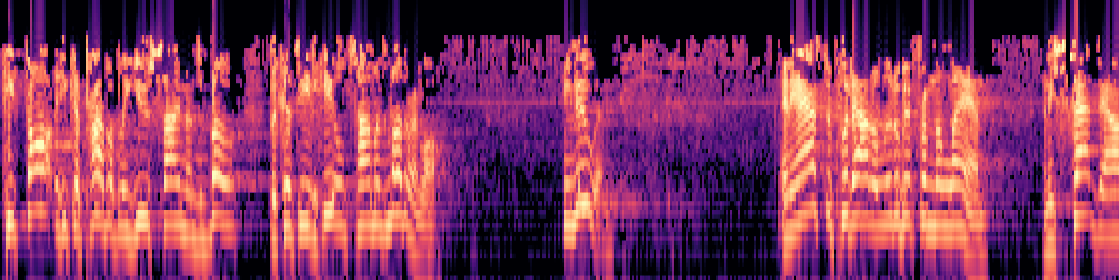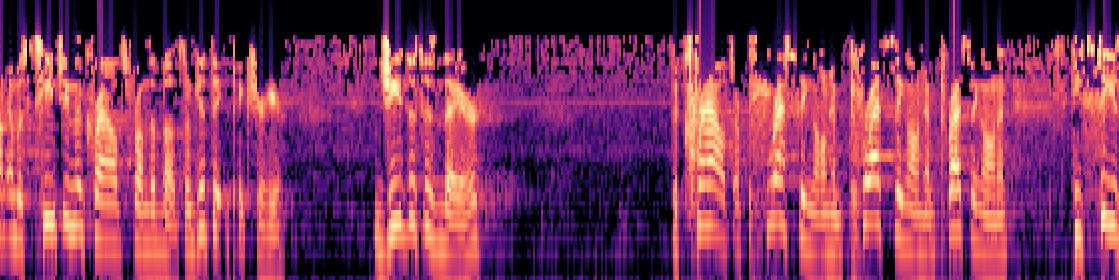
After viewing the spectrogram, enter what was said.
He thought he could probably use Simon's boat because he had healed Simon's mother in law. He knew him. And he asked to put out a little bit from the land. And he sat down and was teaching the crowds from the boat. So get the picture here. Jesus is there. The crowds are pressing on him, pressing on him, pressing on him. He sees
